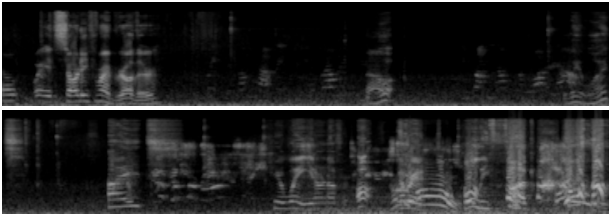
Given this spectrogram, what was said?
Wait, it's starting for my brother. No. Wait, what? What? Here, wait, you don't know if. Oh, come here. Oh! Holy fuck! oh,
